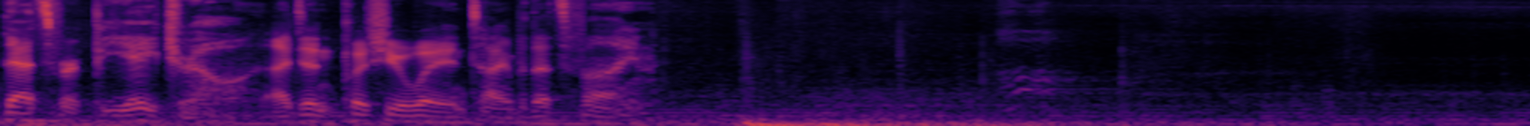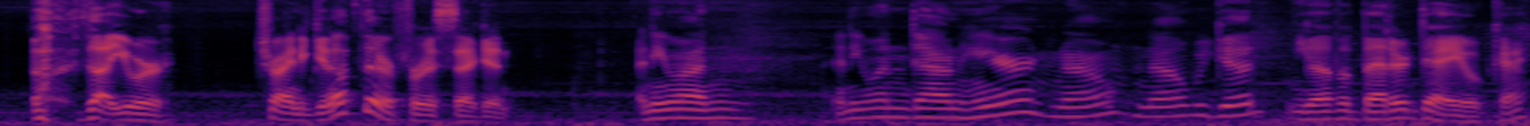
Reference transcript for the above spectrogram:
That's for Pietro. I didn't push you away in time, but that's fine. I thought you were trying to get up there for a second. Anyone anyone down here? No? No, we good? You have a better day, okay?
